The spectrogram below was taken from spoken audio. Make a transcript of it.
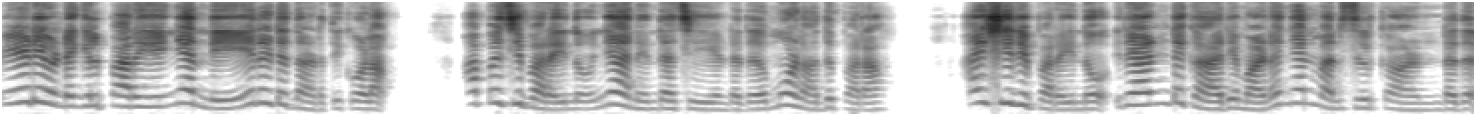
പേടിയുണ്ടെങ്കിൽ പറയേ ഞാൻ നേരിട്ട് നടത്തിക്കോളാം. അപ്പച്ചി പറയുന്നു ഞാൻ എന്താ ചെയ്യേണ്ടത്? മോൾ അത് പറ. ഐശ്വര്യ പറയുന്നു രണ്ട് കാര്യമാണ് ഞാൻ മനസ്സിൽ കണ്ടത്.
